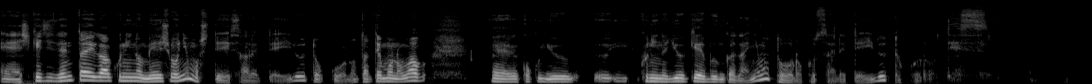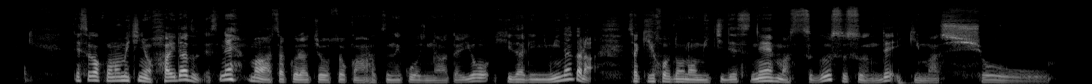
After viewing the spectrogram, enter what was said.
えー、敷地全体が国の名称にも指定されているところ、建物はえー、国有、国の有形文化財にも登録されているところです。ですが、この道には入らずですね、まあ、桜町総館初音工事のあたりを左に見ながら、先ほどの道ですね、まっすぐ進んでいきましょう。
